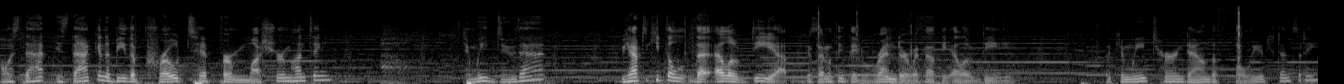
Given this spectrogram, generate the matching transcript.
Oh, is that is that going to be the pro tip for mushroom hunting? Can we do that? We have to keep the, the LOD up because I don't think they'd render without the LOD. But can we turn down the foliage density?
